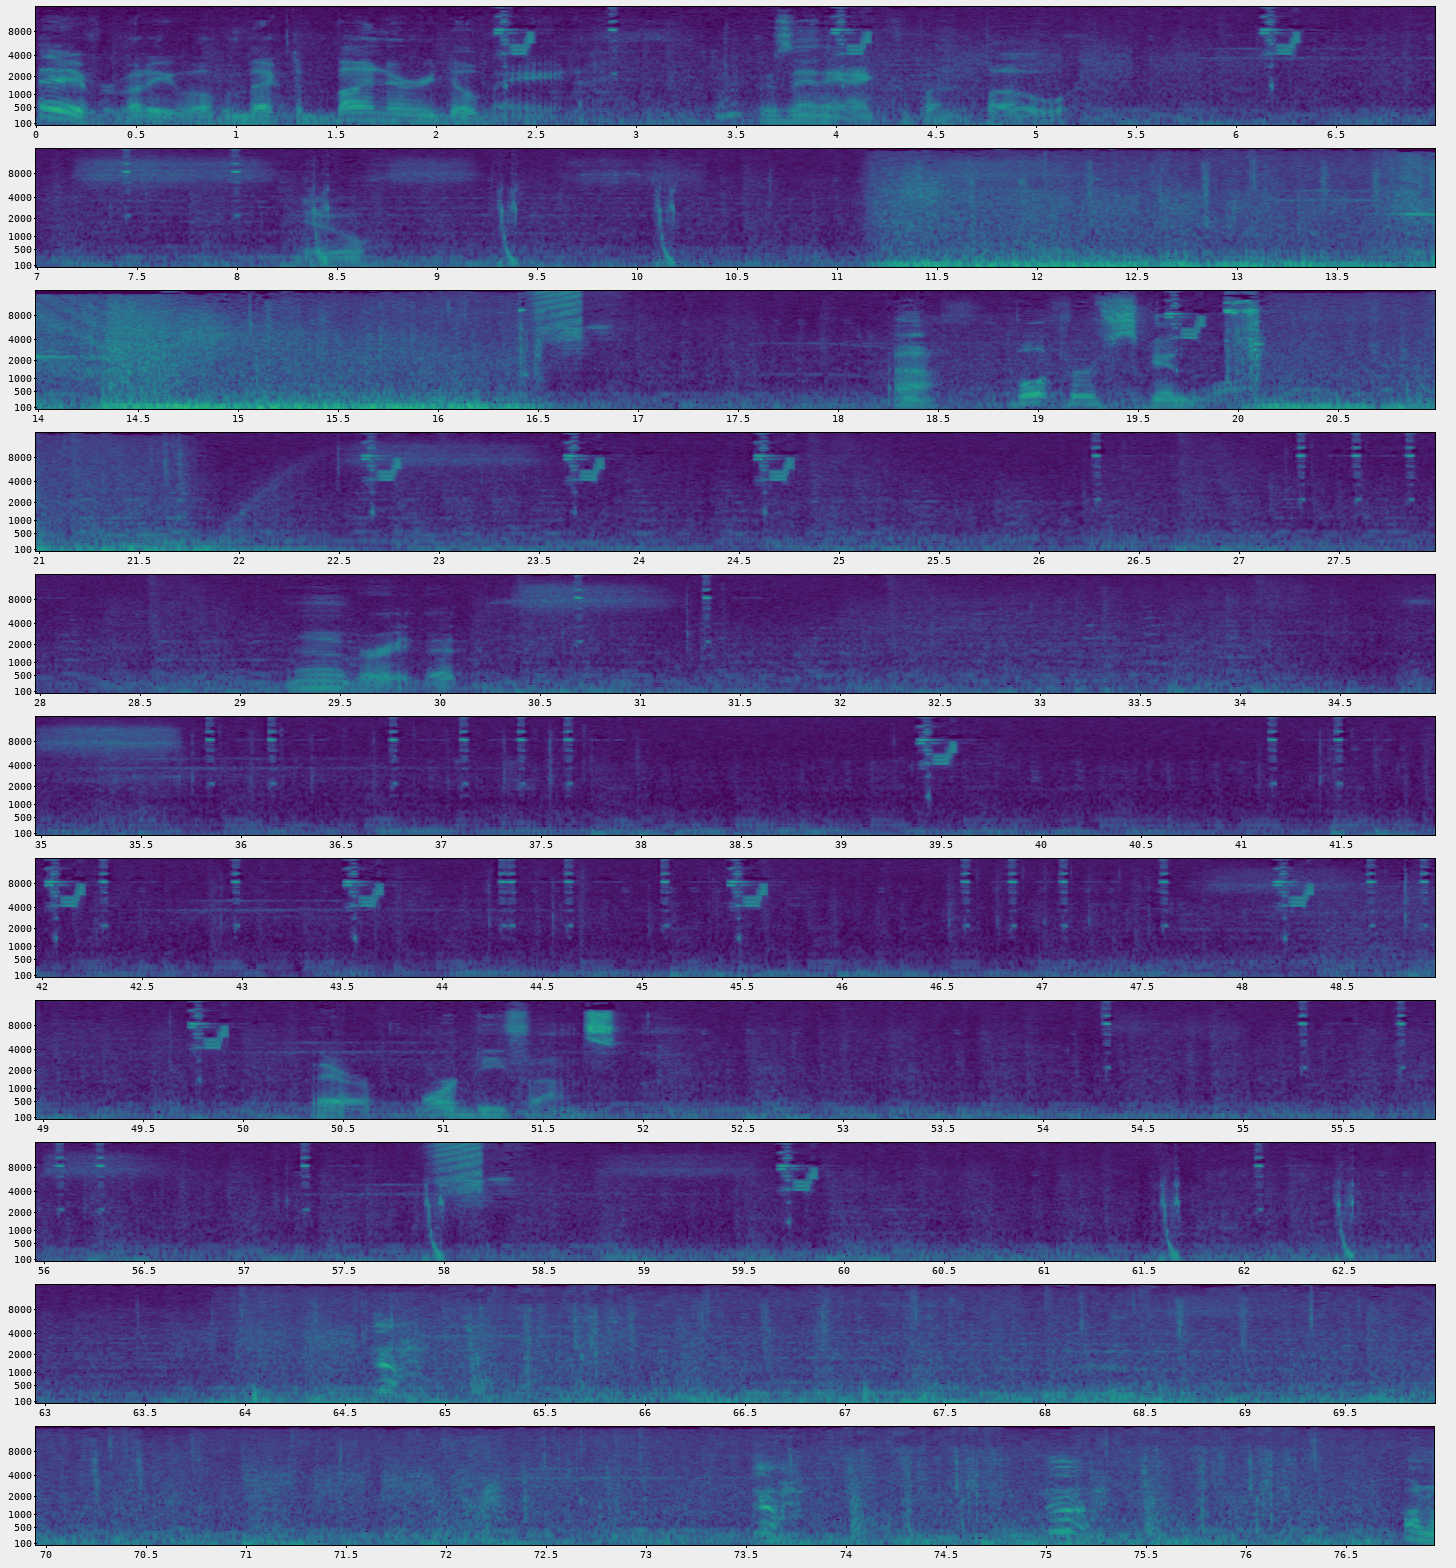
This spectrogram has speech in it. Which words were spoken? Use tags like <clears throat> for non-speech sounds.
Hey everybody, welcome back to Binary Domain. I wonder if there's anything I can equip on Bo. No. Ah, bulletproof skin one. Oh, great. That. There, more defense.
